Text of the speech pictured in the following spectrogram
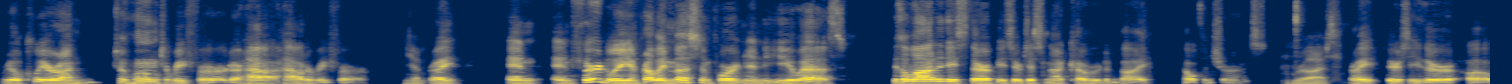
real clear on to whom to refer or how how to refer. Yep. Right. And and thirdly, and probably most important in the U.S is a lot of these therapies are just not covered by health insurance. Right. Right. There's either uh,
